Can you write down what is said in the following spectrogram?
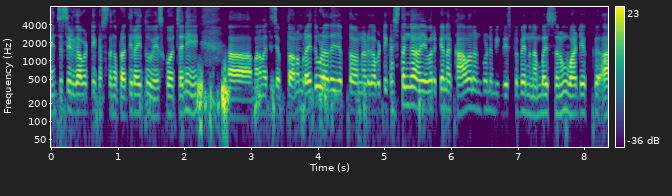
మంచి సీడ్ కాబట్టి ఖచ్చితంగా ప్రతి రైతు వేసుకోవచ్చని మనమైతే చెప్తా ఉన్నాం. రైతు కూడా అదే చెప్తా ఉన్నాడు కాబట్టి ఖచ్చితంగా ఎవరికైనా కావాలనుకుంటే మీకు డిస్ప్లే పైన నంబర్ ఇస్తాను వాటి యొక్క ఆ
